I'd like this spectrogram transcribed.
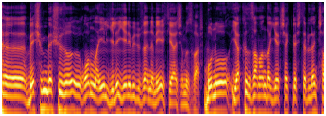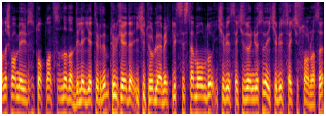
e, 5510 ile ilgili yeni bir düzenlemeye ihtiyacımız var. Bunu yakın zamanda gerçekleştirilen çalışma meclisi toplantısında da dile getirdim. Türkiye'de iki türlü emeklilik sistemi oldu. 2008 öncesi ve 2008 sonrası.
